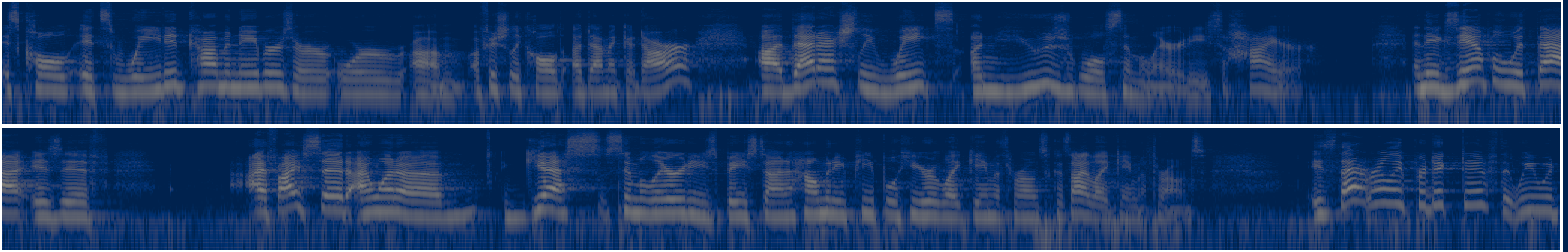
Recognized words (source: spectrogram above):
It's called, it's weighted common neighbors, or, or um, officially called Adamic Adar. Uh, that actually weights unusual similarities higher. And the example with that is if, if I said I want to guess similarities based on how many people here like Game of Thrones, because I like Game of Thrones, is that really predictive that we would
